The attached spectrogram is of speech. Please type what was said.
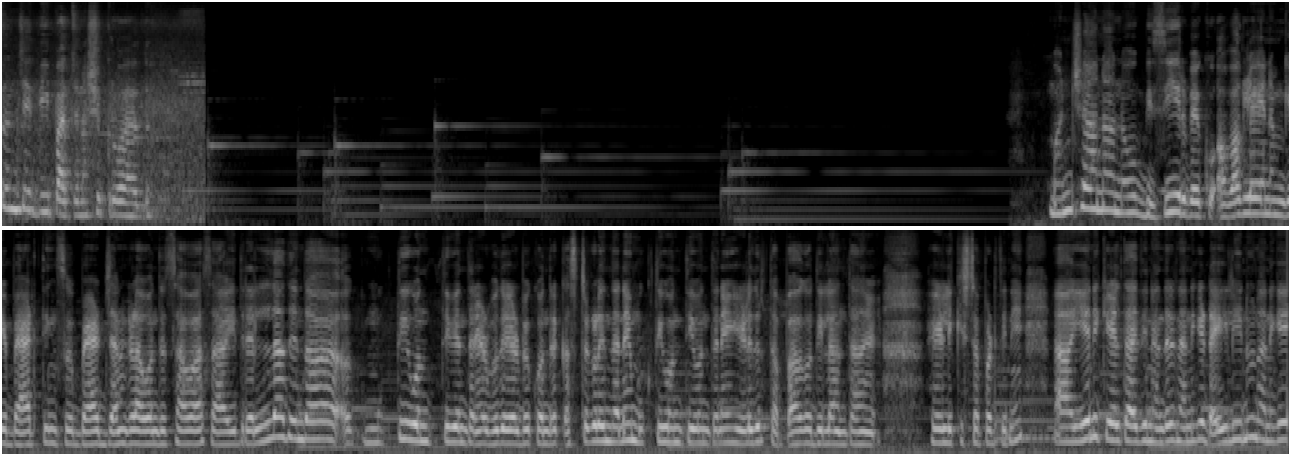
ಸಂಜೆ ದೀಪ ಹಚ್ಚೋಣ ಶುಕ್ರವಾರದ್ದು. ಮನುಷ್ಯ ನಾನು ಬ್ಯುಸಿ ಇರಬೇಕು. ಆವಾಗಲೇ ನಮಗೆ ಬ್ಯಾಡ್ ಥಿಂಗ್ಸ್ ಬ್ಯಾಡ್ ಜನಗಳ ಒಂದು ಸಹವಾಸ, ಇದ್ರೆಲ್ಲದಿಂದ ಮುಕ್ತಿ ಹೊಂದ್ತೀವಿ ಅಂತಲೇ ಹೇಳ್ಬೋದು. ಹೇಳಬೇಕು ಅಂದರೆ ಕಷ್ಟಗಳಿಂದನೇ ಮುಕ್ತಿ ಹೊಂದ್ತೀವಿ ಅಂತಲೇ ಹೇಳಿದ್ರು ತಪ್ಪಾಗೋದಿಲ್ಲ ಅಂತ ಹೇಳಲಿಕ್ಕೆ ಇಷ್ಟಪಡ್ತೀನಿ. ಏನಕ್ಕೆ ಹೇಳ್ತಾ ಇದ್ದೀನಿ ಅಂದರೆ ನನಗೆ ಡೈಲಿನೂ ನನಗೆ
